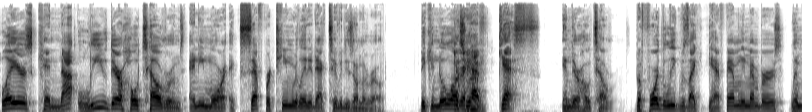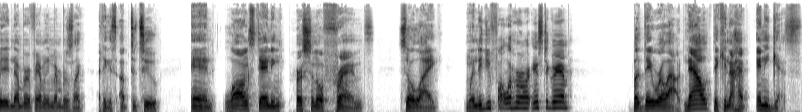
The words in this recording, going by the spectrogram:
Players cannot leave their hotel rooms anymore except for team related activities on the road. They can no longer rough. have guests in their hotel rooms. Before the league was like you can have family members, limited number of family members, like I think it's up to two, and long standing personal friends. So, like, when did you follow her on Instagram? But they were allowed. Now they cannot have any guests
